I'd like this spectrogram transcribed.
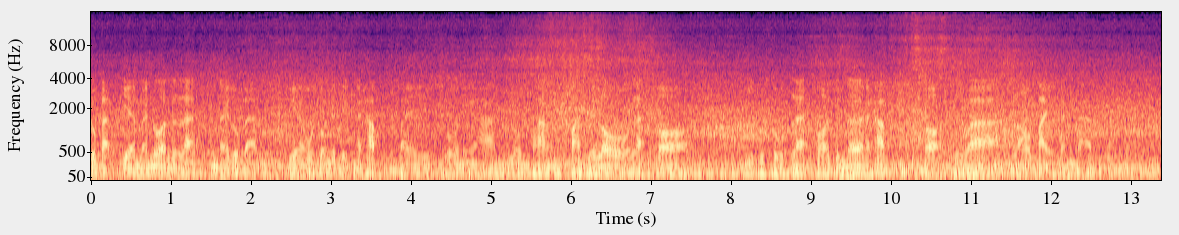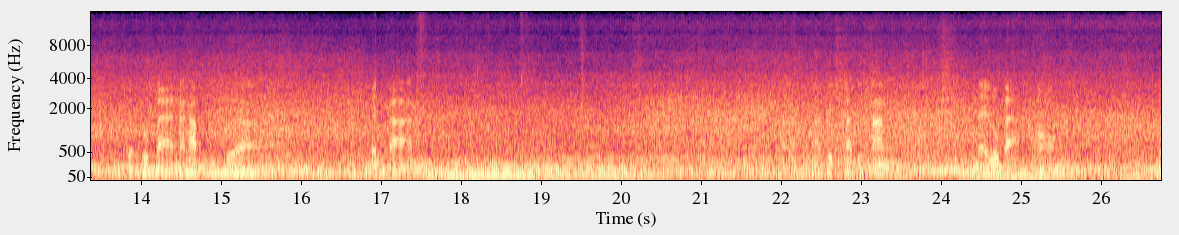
รูปแบบเกียร์แมนนวลและในรูปแบบเกียร์ออโตเมติกนะครับ ไปโชว์ในงานรวมทั้ง p a c e l o และก็ i s u z u และ Fortuner นะครับ ก็ถือว่าเราไปกันแบบเกือบทุกแบรนด์นะครับ เพื่อเป็นการเอ่อสาธิตการติดตั้งในรูปแบบของโม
